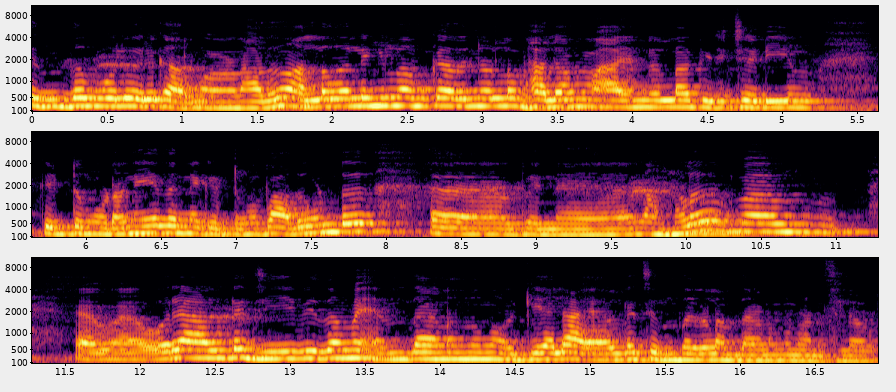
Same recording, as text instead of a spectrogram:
ചിന്ത പോലും ഒരു കർമ്മമാണ്. അത് നല്ലതല്ലെങ്കിൽ നമുക്ക് അതിനുള്ള ഫലം അതിനുള്ള തിരിച്ചടിയും കിട്ടും ഉടനെ തന്നെ കിട്ടും. അപ്പോൾ അതുകൊണ്ട് പിന്നെ നമ്മൾ ഒരാളുടെ ജീവിതം എന്താണെന്ന് നോക്കിയാൽ അയാളുടെ ചിന്തകൾ എന്താണെന്ന് മനസ്സിലാവും.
